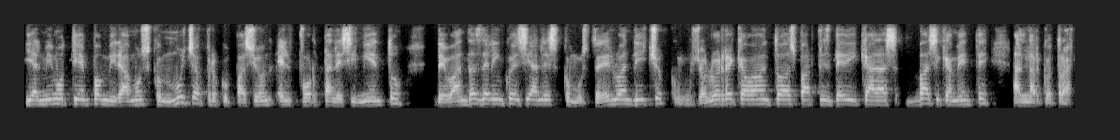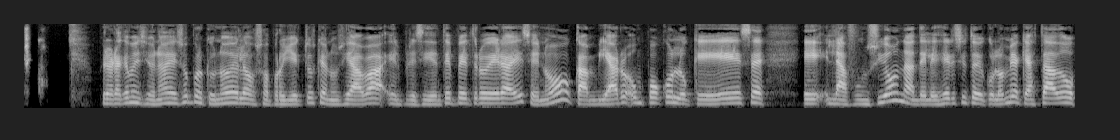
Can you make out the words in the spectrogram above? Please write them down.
y al mismo tiempo miramos con mucha preocupación el fortalecimiento de bandas delincuenciales, como ustedes lo han dicho, como yo lo he recabado en todas partes, dedicadas básicamente al narcotráfico. Pero ahora que menciona eso, porque uno de los proyectos que anunciaba el presidente Petro era ese, ¿no? Cambiar un poco lo que es eh, la función del ejército de Colombia, que ha estado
